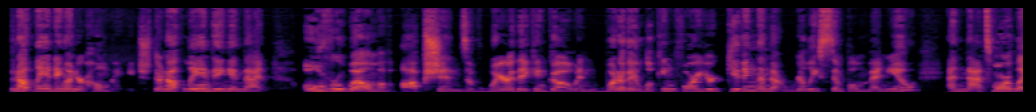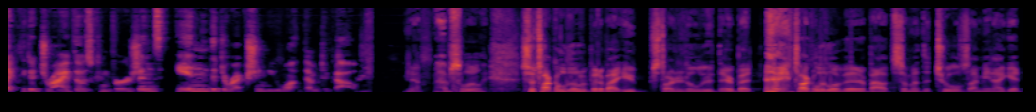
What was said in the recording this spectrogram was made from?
they're not landing on your homepage. They're not landing in that overwhelm of options of where they can go and what are they looking for. You're giving them that really simple menu, and that's more likely to drive those conversions in the direction you want them to go. Yeah, absolutely. So, talk a little bit about you started to allude there, but talk a little bit about some of the tools. I mean, I get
